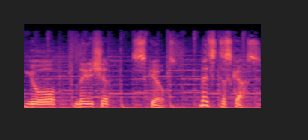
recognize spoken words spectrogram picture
your leadership skills. Let's discuss.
